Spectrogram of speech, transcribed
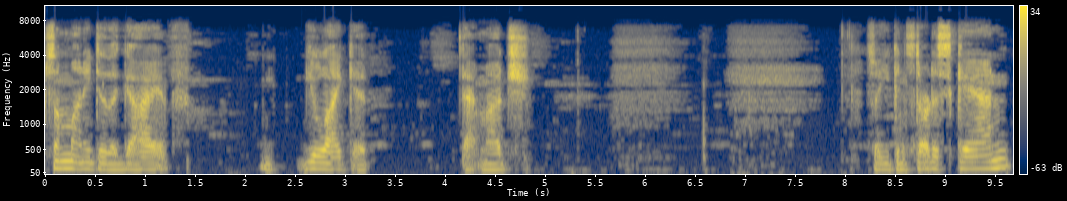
some money to the guy if you like it that much. So you can start a scan.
